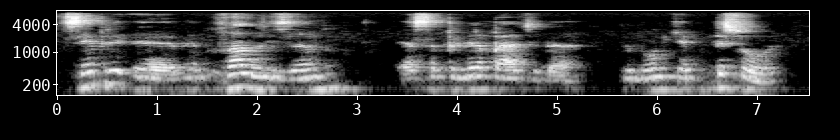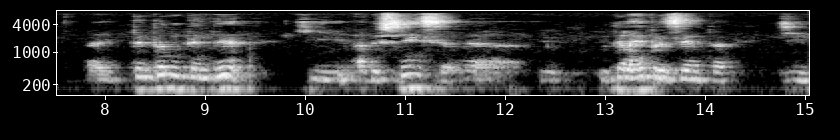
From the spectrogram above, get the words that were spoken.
sempre é, né, valorizando essa primeira parte da, do nome que é pessoa, é, tentando entender que a deficiência é, e, e, o, que ela representa de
